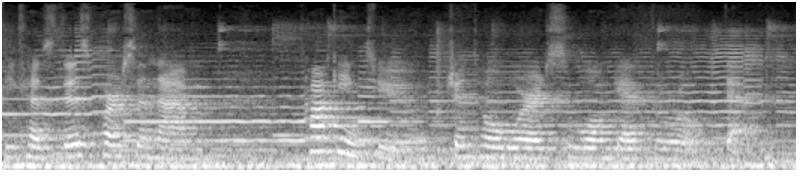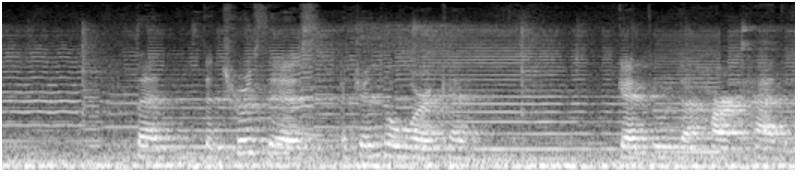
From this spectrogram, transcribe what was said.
because this person I'm talking to, gentle words won't get through them. But the truth is, a gentle word can get through the hard-headed.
